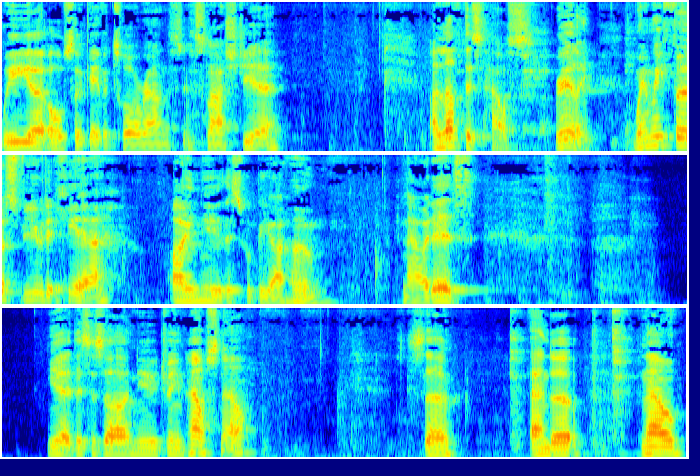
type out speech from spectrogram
we uh, also gave a tour around since last year. I love this house, really. When we first viewed it here, I knew this would be our home. Now it is. Yeah, this is our new dream house now. So, and uh, now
